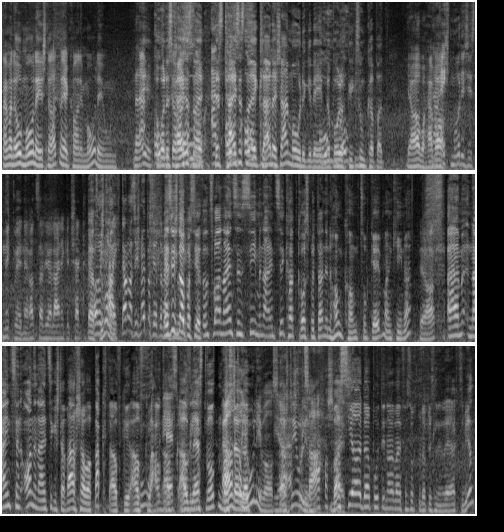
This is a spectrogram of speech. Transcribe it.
Wenn man oben ohne ist, dann hat man ja keine Mode. Und Nein, aber open, das Kaisers open, neue, das Kaisers open, neue open. Kleider ist auch Mode gewesen, Open, obwohl er open. gesund gehabt hat. Ja, aber er war. recht modisch ist nicht gewesen. Er hat es alle alleine gecheckt. Er hat's Aber ist gemacht. gleich. Dann, was ist neu passiert? Es ist noch passiert. Und zwar 1997 hat Großbritannien Hongkong zurückgegeben an China. Ja. Ähm, 1991 ist der Warschauer Pakt aufge, Uh, aufgelöst auf, aufgelöst worden. was 1. der- der- Juli war es. Ja, 1. Juli. Sacher Was ja der Putin allerweil versucht wieder ein bisschen reaktivieren.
